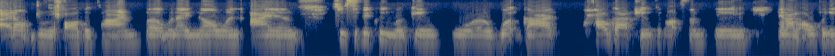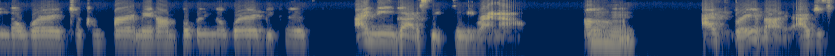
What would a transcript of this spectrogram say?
I don't do it all the time. But when I know when I am specifically looking for what God how God feels about something and I'm opening the word to confirm it or I'm opening the word because I need God to speak to me right now. Um, mm-hmm. I pray about it. I just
